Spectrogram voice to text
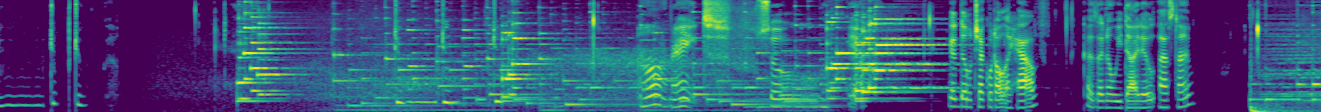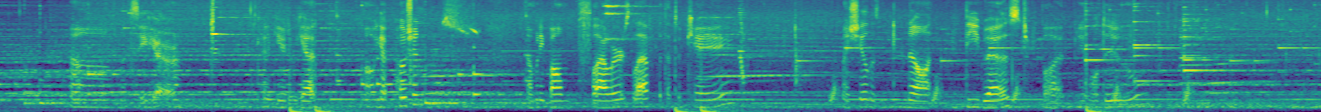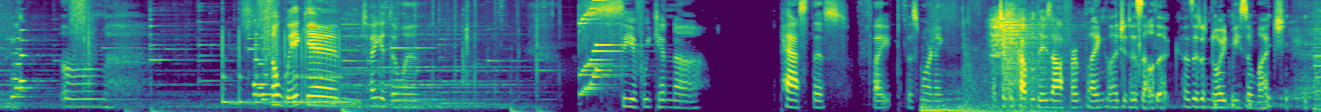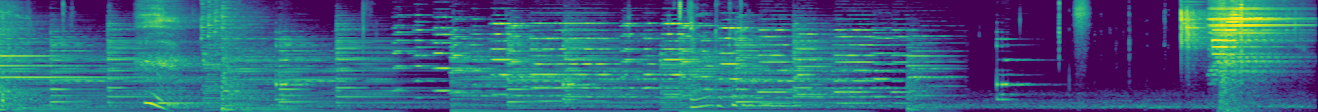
Do do do do. Do do do. All right. So, yeah. Gotta double check what all I have, because I know we died out last time. Um, let's see here. What kind of gear do we get? Oh, we got potions. Not many bomb flowers left, but that's okay. My shield is not the best, but it will do. Um, awakened. How you doing? See if we can uh, pass this fight this morning. I took a couple days off from playing Legend of Zelda because it annoyed me so much.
